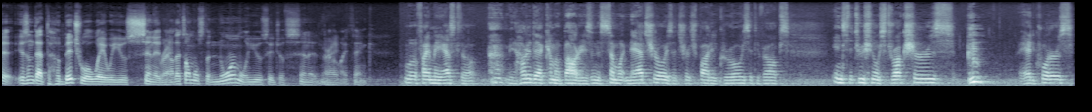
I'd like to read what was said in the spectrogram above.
uh, isn't that the habitual way we use synod now? That's almost the normal usage of synod now, Right. I think. Well, if I may ask though, I mean, how did that come about? Isn't this somewhat natural as the church body grows, it develops institutional structures, headquarters,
